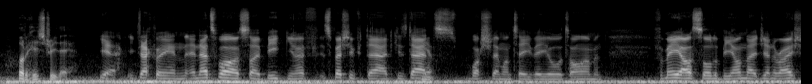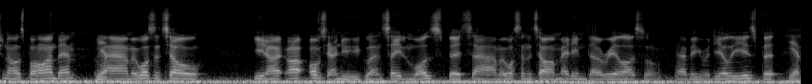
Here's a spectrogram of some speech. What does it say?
a lot of history there. Yeah, exactly, and and that's why I was so big, you know, f- especially for dad, because dad's watched them on TV all the time, and for me, I was sort of beyond that generation. I was behind them. Yeah. Um, it wasn't until, you know, obviously I knew who Glenn Seton was, but um, it wasn't until I met him that I realised well, how big of a deal he is. But Yep.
